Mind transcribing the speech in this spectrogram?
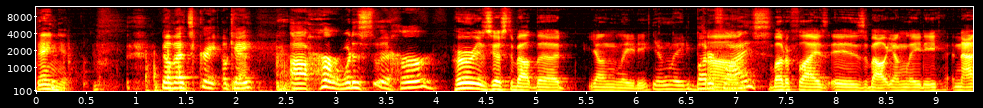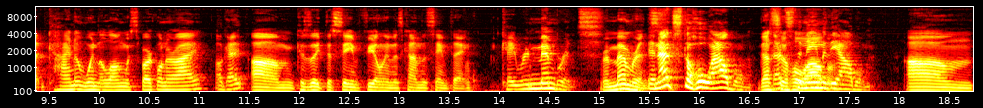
Dang it. No, that's great. Okay, uh, her. What is uh, her Her is just about the young lady. young lady? Um, Butterflies. Butterflies is about young lady, and that kind of went along with Sparkle in Her Eye. okay. Um, because like the same feeling is kind of the same thing. Okay. Remembrance. Remembrance. And that's the whole album. That's the whole name album. of the album. um,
